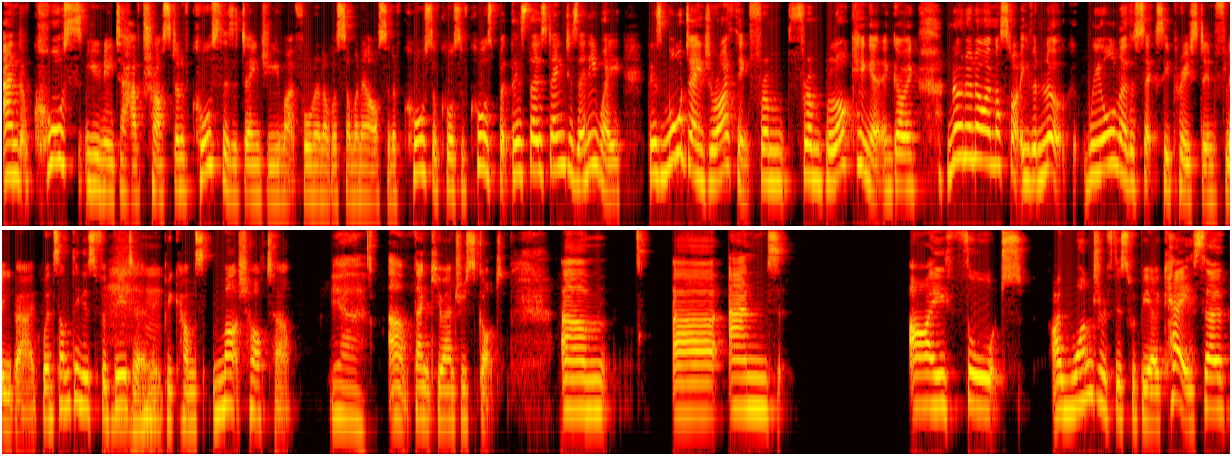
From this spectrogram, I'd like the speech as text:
And of course, you need to have trust. And of course, there's a danger you might fall in love with someone else. And of course, of course, of course. But there's those dangers anyway. There's more danger, I think, from from blocking it and going, no, no, no, I must not even look. We all know the sexy priest in Fleabag. When something is forbidden, it mm-hmm. becomes much hotter. Yeah. Um, thank you, Andrew Scott. Um, uh, and I thought, I wonder if this would be okay. So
